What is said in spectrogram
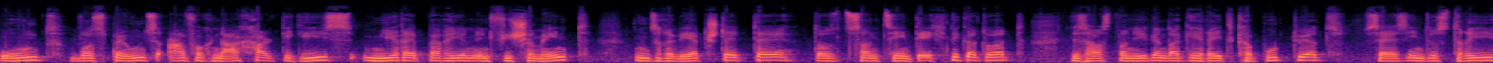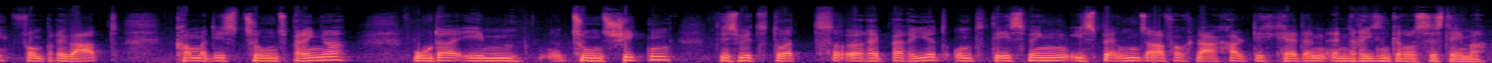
Und was bei uns einfach nachhaltig ist, wir reparieren in Fischament unsere Werkstätte. Da sind zehn Techniker dort. Das heißt, wenn irgendein Gerät kaputt wird, sei es Industrie, von Privat, kann man das zu uns bringen oder eben zu uns schicken. Das wird dort repariert und deswegen ist bei uns einfach Nachhaltigkeit ein, ein riesengroßes Thema.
